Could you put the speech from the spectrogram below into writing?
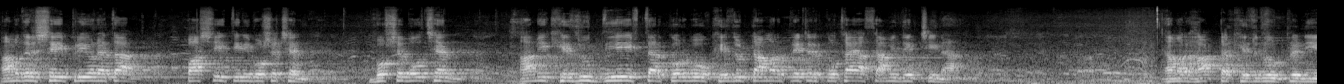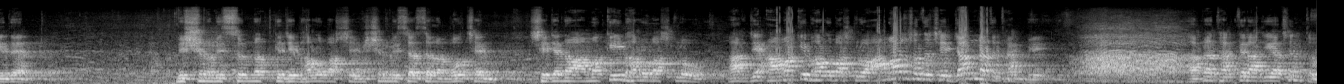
আমাদের সেই প্রিয় নেতার পাশেই তিনি বসেছেন। বসে বলছেন, আমি খেজুর দিয়ে ইফতার করব। খেজুরটা আমার প্লেটের কোথায় আছে আমি দেখছি না। আমার হাতটা খেজুরের উপরে নিয়ে দেন। বিশ্বনবী সুন্নতকে যে ভালোবাসে বিশ্বনবী সাল্লাম বলছেন, সে যেন আমাকেই ভালোবাসলো, আর যে আমাকে ভালোবাসলো, আমার সাথে সে জান্নাতে থাকবে। আপনারা থাকতে রাজি আছেন তো?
